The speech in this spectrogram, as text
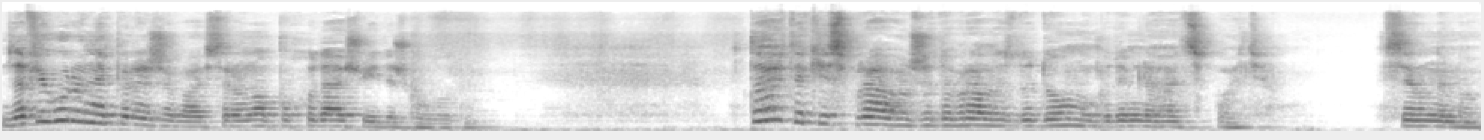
За фігуру не переживай, все одно похудаєш і їдеш голодним. Та й такі справи вже добрались додому, будемо лягати спати. Сил нема.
